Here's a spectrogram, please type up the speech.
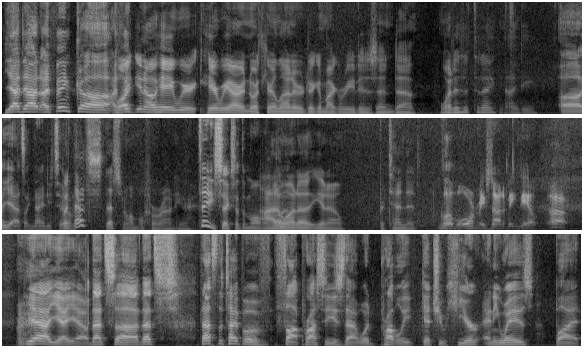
Yeah, Dad. I think. Uh, I but think you know, hey, we're here. We are in North Carolina. We're drinking margaritas, and uh, what is it today? 90. Uh, yeah, it's like 92. But that's that's normal for around here. it's 86 at the moment. I don't but- want to, you know, pretend that global warming's not a big deal. Ah. Yeah, yeah, yeah. That's uh, that's that's the type of thought processes that would probably get you here, anyways. But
